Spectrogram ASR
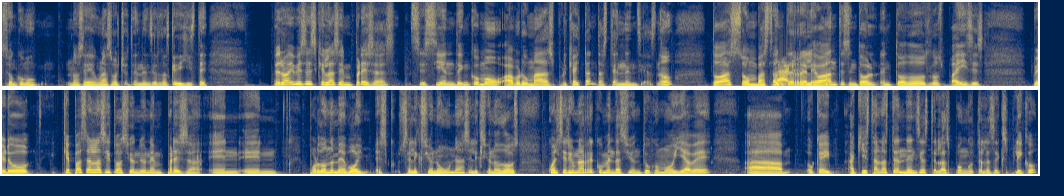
son como, no sé, unas ocho tendencias las que dijiste. Pero hay veces que las empresas se sienten como abrumadas porque hay tantas tendencias, ¿no? Todas son bastante relevantes en, todo, en todos los países. Pero, ¿qué pasa en la situación de una empresa? En, en ¿Por dónde me voy? ¿Selecciono una? ¿Selecciono dos? ¿Cuál sería una recomendación tú como llave? A, ok, aquí están las tendencias, te las pongo, te las explico,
